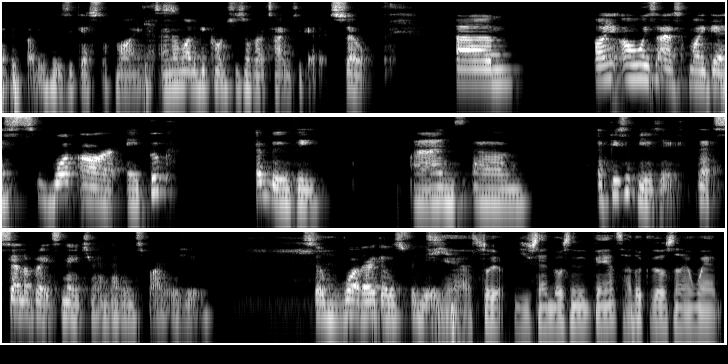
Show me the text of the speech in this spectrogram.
everybody who's a guest of mine, Yes. and I want to be conscious of our time together. So, um, I always ask my guests what are a book, a movie, and um, a piece of music that celebrates nature and that inspires you. So, what are those for you? Yeah, so you send those in advance. I looked at those and I went,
